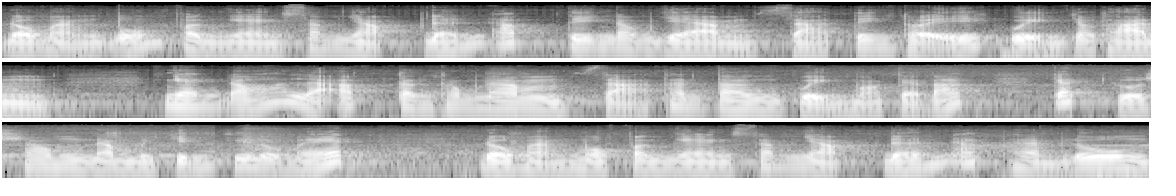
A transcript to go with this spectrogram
độ mặn 4 phần ngàn xâm nhập đến ấp Tiên Đông Giàm, xã Tiên Thủy, huyện Châu Thành. Ngang đó là ấp Tân Thông năm, xã Thanh Tân, huyện Mỏ Cày Bắc, cách cửa sông 59 km. Độ mặn 1 phần ngàn xâm nhập đến ấp Hàm Luông,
